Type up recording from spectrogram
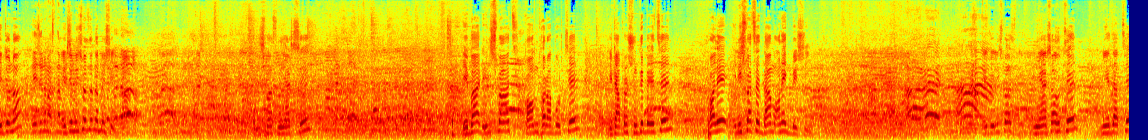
এই জন্য? এই জন্য মাছ দাম এই জন্য ইলিশ মাছের দাম বেশি? ইলিশ মাছ নিয়ে আসছে। এবার ইলিশ মাছ কম ধরা পড়ছে এটা আপনারা শুনতে পেয়েছেন। ফলে ইলিশ মাছের দাম অনেক বেশি। এই যে ইলিশ মাছ নিয়ে আসা হচ্ছে নিয়ে যাচ্ছে।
